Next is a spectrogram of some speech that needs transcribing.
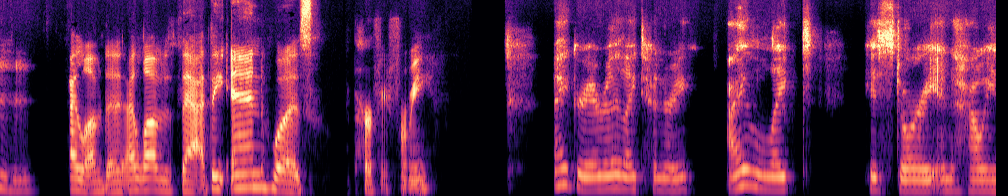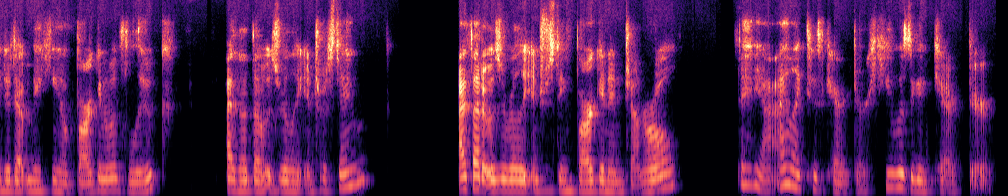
Mm-hmm. I loved it. I loved that. The end was perfect for me. I agree. I really liked Henry. I liked his story and how he ended up making a bargain with Luke. I thought that was really interesting. I thought it was a really interesting bargain in general. And yeah, I liked his character. He was a good character.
